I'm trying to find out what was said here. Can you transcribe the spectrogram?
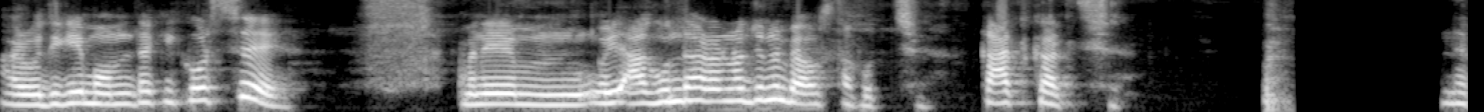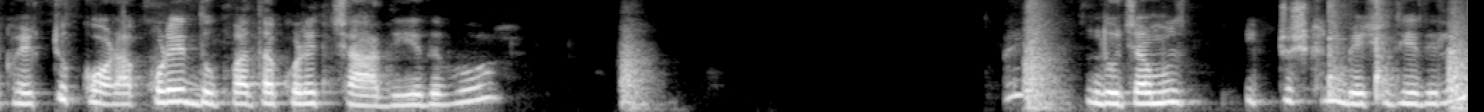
আর ওদিকে মমতা কি করছে? মানে ওই আগুন ধরানোর জন্য ব্যবস্থা করছে কাঠ কাটছে। দেখো, একটু কড়া করে দু পাতা করে চা দিয়ে দেবো। দু চামচ একটুখানি বেশি দিয়ে দিলাম।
